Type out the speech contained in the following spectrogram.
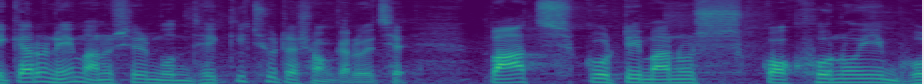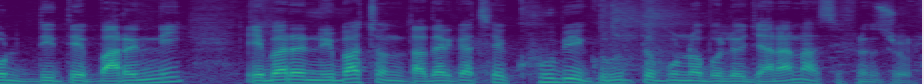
এ কারণে মানুষের মধ্যে কিছুটা শঙ্কা রয়েছে। পাঁচ কোটি মানুষ কখনোই ভোট দিতে পারেননি। এবারের নির্বাচন তাদের কাছে খুবই গুরুত্বপূর্ণ বলেও জানান আসিফ নজরুল।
